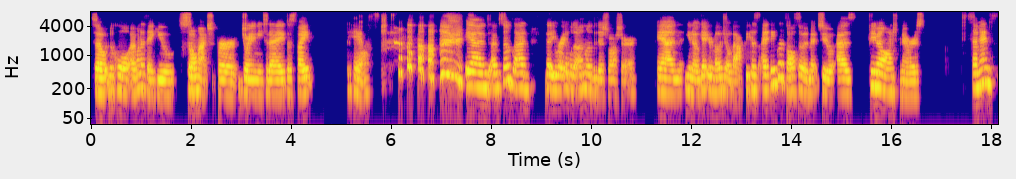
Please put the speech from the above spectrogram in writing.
So, Nicole, I want to thank you so much for joining me today, despite the chaos. and I'm so glad that you were able to unload the dishwasher and you know get your mojo back because I think let's also admit too, as female entrepreneurs, sometimes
